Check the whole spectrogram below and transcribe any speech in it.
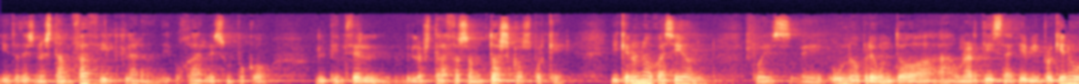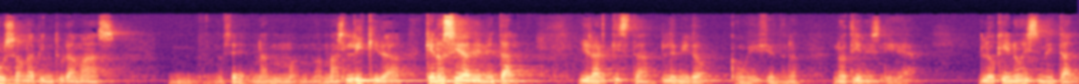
Y entonces no es tan fácil, claro, dibujar, es un poco el pincel, los trazos son toscos porque y que en una ocasión pues eh, uno preguntó a, un artista, ¿por qué no usa una pintura más, no sé, más líquida, que no sea de metal? Y el artista le miró como diciendo, no, no tienes ni idea. Lo que no es metal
